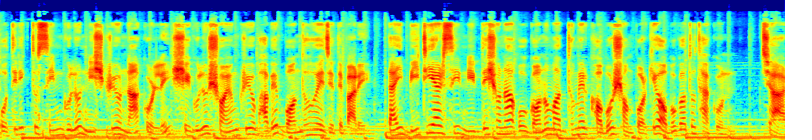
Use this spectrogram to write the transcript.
অতিরিক্ত সিমগুলো নিষ্ক্রিয় না করলে সেগুলো স্বয়ংক্রিয়ভাবে বন্ধ হয়ে যেতে পারে। তাই বিটিআরসির নির্দেশনা ও গণমাধ্যমের খবর সম্পর্কে অবগত থাকুন। চার,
